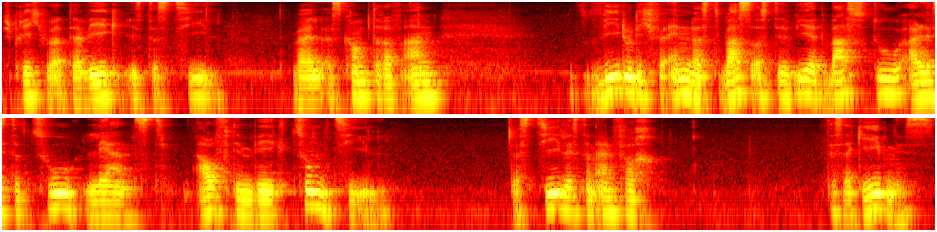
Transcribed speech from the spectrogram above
Sprichwort, der Weg ist das Ziel, weil es kommt darauf an, wie du dich veränderst, was aus dir wird, was du alles dazu lernst auf dem Weg zum Ziel. Das Ziel ist dann einfach das Ergebnis.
